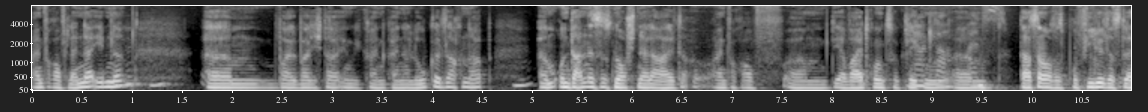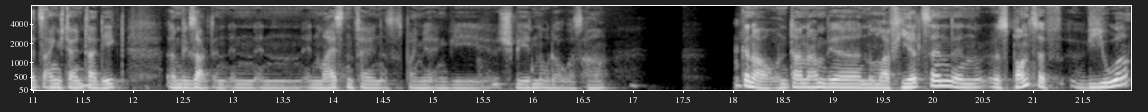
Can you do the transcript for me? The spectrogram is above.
einfach auf Länderebene, mhm. ähm, weil, weil ich da irgendwie kein, keine Local-Sachen habe. Mhm. Ähm, und dann ist es noch schneller halt einfach auf ähm, die Erweiterung zu klicken. Ja, ähm, da ist dann auch das Profil, das letzteingestellt mhm. hinterlegt. Ähm, wie gesagt, in, in, in, in meisten Fällen ist es bei mir irgendwie Schweden oder USA. Genau, und dann haben wir Nummer 14, den Responsive Viewer.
